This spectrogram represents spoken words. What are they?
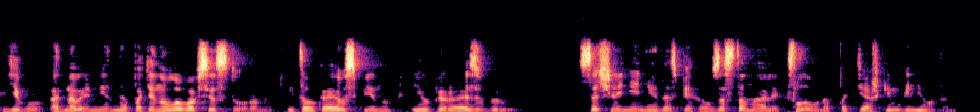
Его одновременно потянуло во все стороны, и толкая в спину, и упираясь в грудь. Сочленения доспехов застонали, словно под тяжким гнетом.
